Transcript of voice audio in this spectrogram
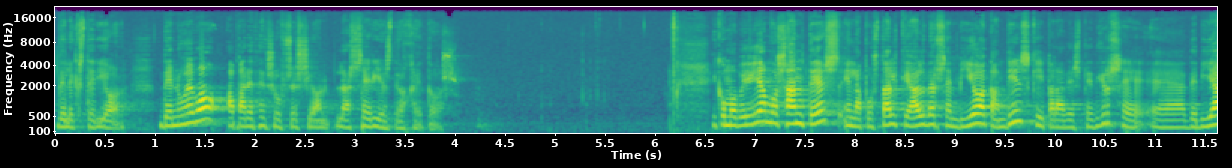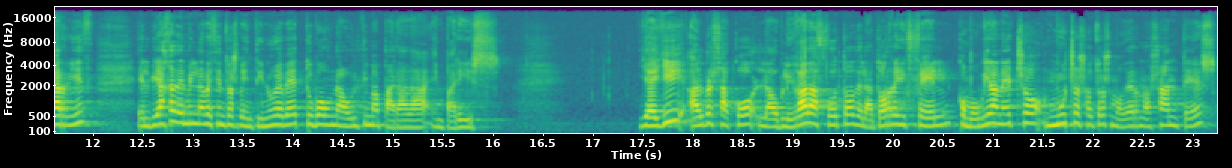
del exterior. De nuevo aparece su obsesión, las series de objetos. Y como veíamos antes, en la postal que Albers envió a Kandinsky para despedirse eh, de Biarritz, el viaje de 1929 tuvo una última parada en París. Y allí Albert sacó la obligada foto de la Torre Eiffel, como hubieran hecho muchos otros modernos antes,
